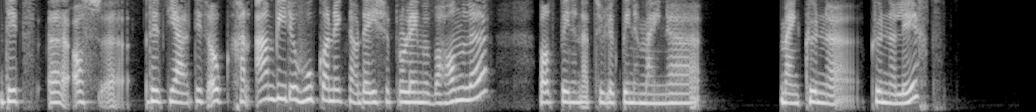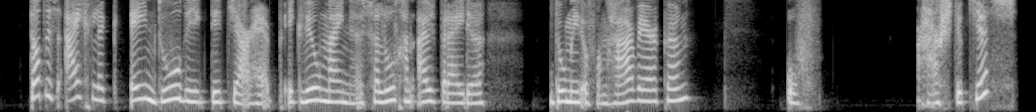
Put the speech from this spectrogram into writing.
dit, uh, als, uh, dit, ja, dit ook gaan aanbieden. Hoe kan ik nou deze problemen behandelen? Wat binnen natuurlijk binnen mijn, uh, mijn kunnen, kunnen ligt. Dat is eigenlijk één doel die ik dit jaar heb. Ik wil mijn salon gaan uitbreiden door middel van haarwerken of haarstukjes.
